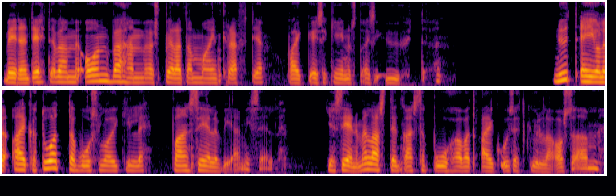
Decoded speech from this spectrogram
Meidän tehtävämme on vähän myös pelata Minecraftia, vaikkei se kiinnostaisi yhtään. Nyt ei ole aika tuottavuusloikille, vaan selviämiselle. Ja sen me lasten kanssa puuhaavat aikuiset kyllä osaamme.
